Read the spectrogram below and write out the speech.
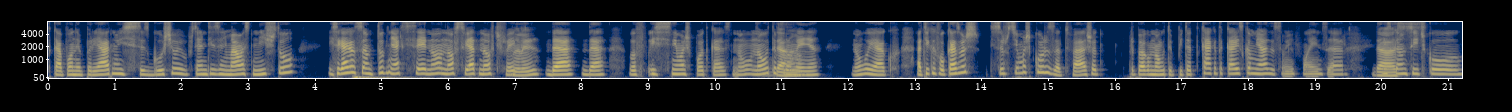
така по-неприятно и си се сгушил и въобще не ти занимава с нищо. И сега като съм тук, някакси се едно нов свят, нов човек. Нали? Да, да. В... И си снимаш подкаст. Много, много те Да. променя. Много яко. А ти какво казваш? Ти също си имаш курс за това, защото предполагам много те питат как е така, искам аз да съм инфлуенсър. Да, искам всичко,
